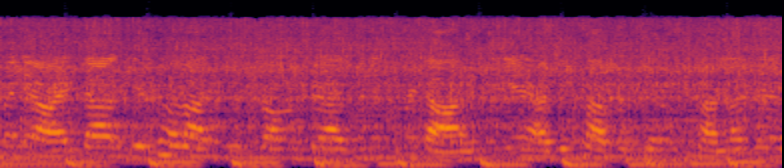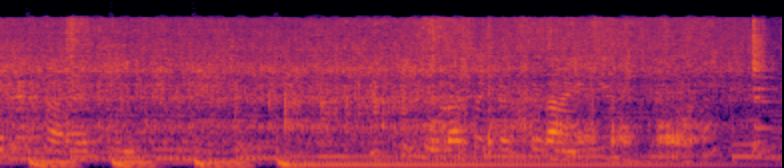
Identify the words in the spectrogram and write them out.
میں نے آئل ڈال دیا تھا اور آج براؤن پیاز میں نے اس میں ڈال دیے ابھی ثابت گرم مسالہ جائے گا سارا چیز تھوڑا سا کچڑائیں گے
